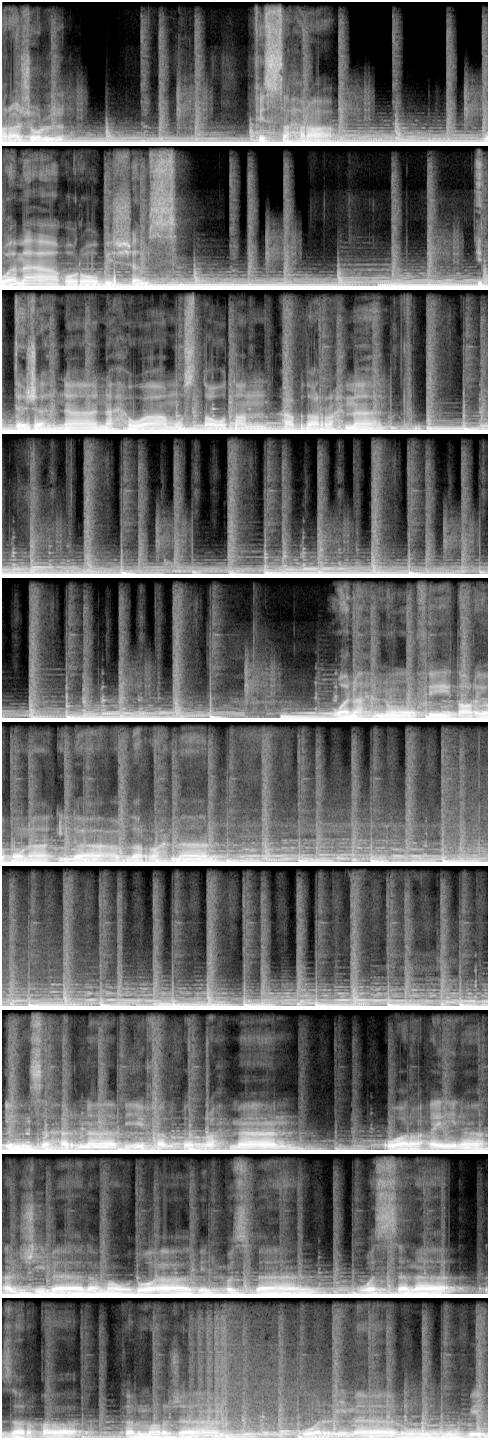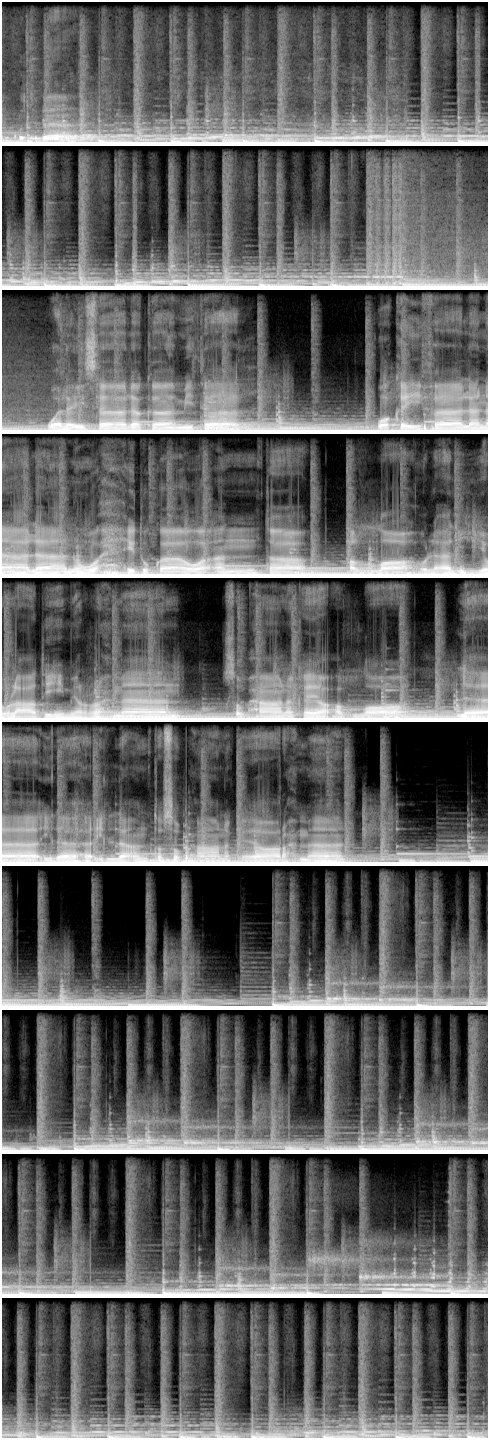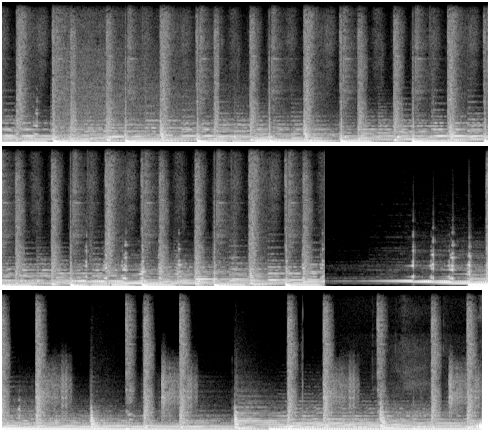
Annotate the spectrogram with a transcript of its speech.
رجل في الصحراء ومع غروب الشمس. اتجهنا نحو مستوطن عبد الرحمن. ونحن في طريقنا إلى عبد الرحمن. انسحرنا بخلق الرحمن ورأينا الجبال موضوعة بالحسبان والسماء زرقاء كالمرجان والرمال بالكتبان. وليس لك مثال وكيف لنا لا نوحدك وأنت الله العلي العظيم الرحمن. سبحانك يا الله. لا إله إلا أنت سبحانك يا رحمن.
